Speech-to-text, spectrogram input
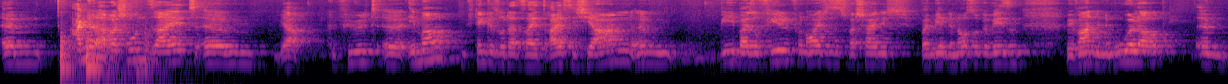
Ähm, angel aber schon seit ähm, ja, gefühlt äh, immer. Ich denke so, dass seit 30 Jahren, ähm, wie bei so vielen von euch ist es wahrscheinlich bei mir genauso gewesen. Wir waren in einem Urlaub. Ähm,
